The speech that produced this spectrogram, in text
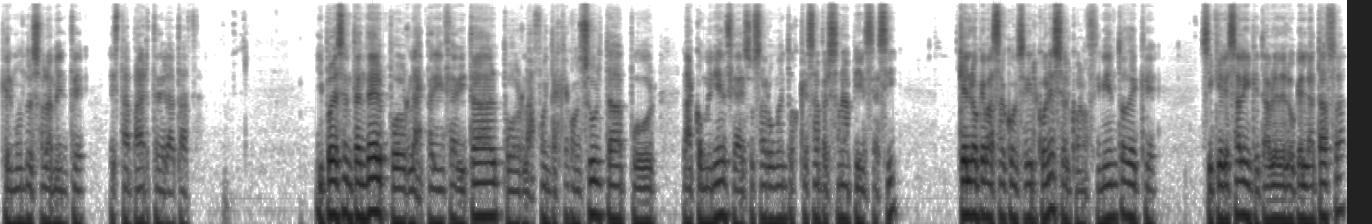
que el mundo es solamente esta parte de la taza. Y puedes entender por la experiencia vital, por las fuentes que consulta, por la conveniencia de esos argumentos que esa persona piense así. ¿Qué es lo que vas a conseguir con eso? El conocimiento de que si quieres a alguien que te hable de lo que es la taza,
